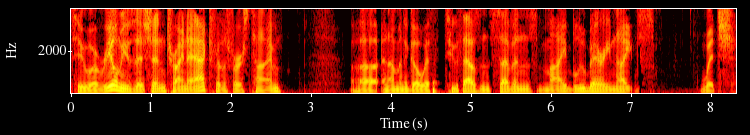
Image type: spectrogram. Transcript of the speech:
to a real musician trying to act for the first time. Uh, and I'm going to go with 2007's My Blueberry Nights, which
